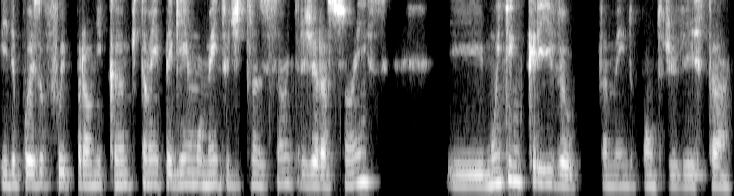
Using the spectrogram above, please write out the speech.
E depois eu fui para a Unicamp, também peguei um momento de transição entre gerações, e muito incrível também do ponto de vista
